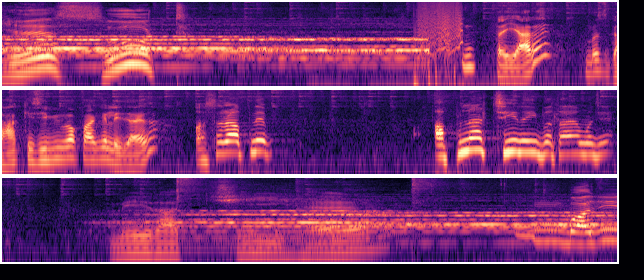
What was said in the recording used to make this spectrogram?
ये सूट। तैयार है? बस गाहक किसी भी वक्त आके ले जाएगा। और सर आपने अपना ची नहीं बताया मुझे। मेरा ची है। बाजी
